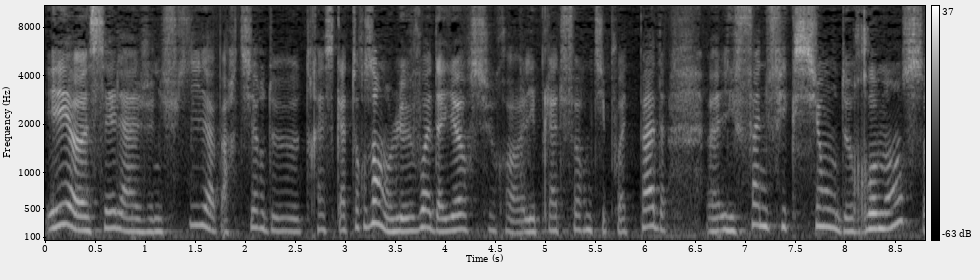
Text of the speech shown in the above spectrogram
et euh, c'est la jeune fille à partir de 13-14 ans. On le voit d'ailleurs sur les plateformes type Wattpad, les fanfictions de romance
